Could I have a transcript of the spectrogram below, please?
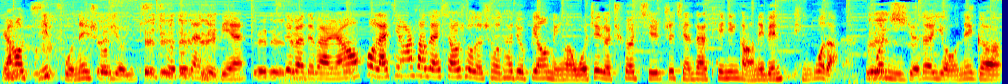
然后吉普那时候有一批车都在那边，对对对吧对吧？然后后来经销商在销售的时候，他就标明了，我这个车其实之前在天津港那边停过的，如果你觉得有那个。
